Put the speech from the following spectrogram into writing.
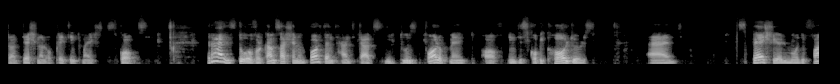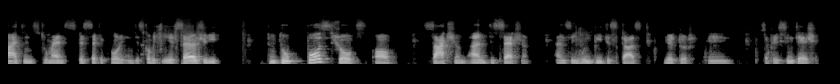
traditional operating microscopes. Trials to overcome such an important handicaps lead to the development of endoscopic holders and special modified instruments specific for endoscopic ear surgery to do post strokes of suction and dissection, and they will be discussed later in the presentation.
